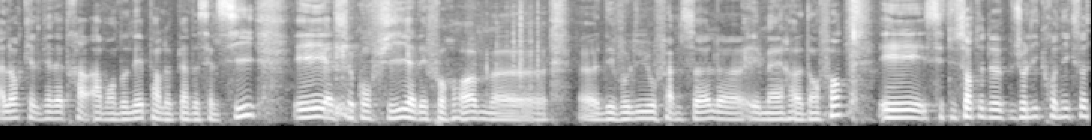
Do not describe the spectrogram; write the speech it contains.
alors qu'elle vient d'être abandonnée par le père de celle-ci. Et elle se confie à des forums dévolus aux femmes seules et mères d'enfants. Et c'est une sorte de jolie chronique sociale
